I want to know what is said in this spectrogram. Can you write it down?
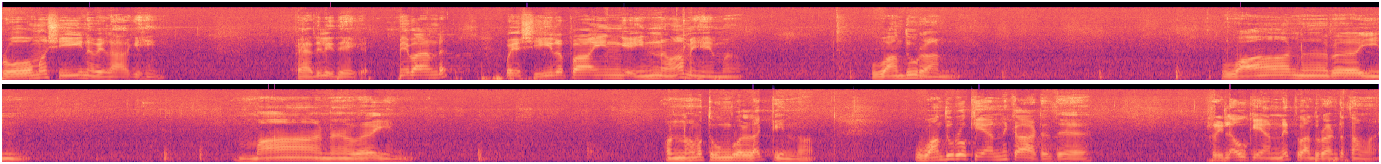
රෝම ශීන වෙලා ගිහින්. පැදිලි දේක. මේ බලන්ඩ ඔය ශීරපායින්ගේ ඉන්නවා මෙහෙම. වඳුරන් වානරයින් මානවයින් ඔන්නහොම තුන්ගොල්ලක් ඉන්නවා. වඳුරෝ කියන්නේ කාටද රිලව් කියන්නෙත් වඳුරන්ට තමයි.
